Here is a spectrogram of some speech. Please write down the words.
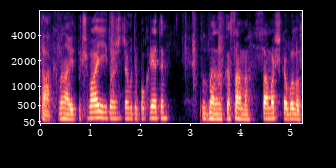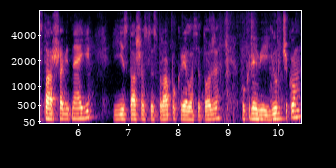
Так, вона відпочиває, її теж треба буде покрити. Тут в мене така сама самочка була старша від неї. Її старша сестра покрилася теж. Покрив її Юрчиком.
